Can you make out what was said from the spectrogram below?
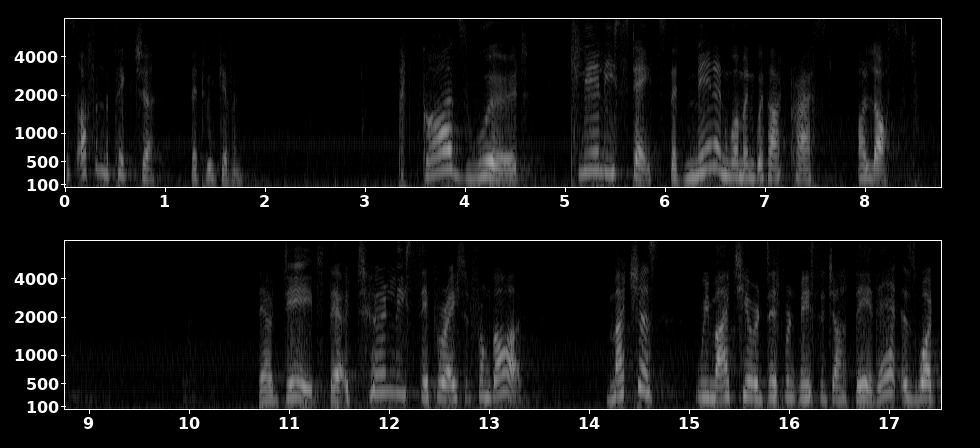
It's often the picture that we're given. But God's word clearly states that men and women without Christ are lost. They are dead. They are eternally separated from God. Much as we might hear a different message out there, that is what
